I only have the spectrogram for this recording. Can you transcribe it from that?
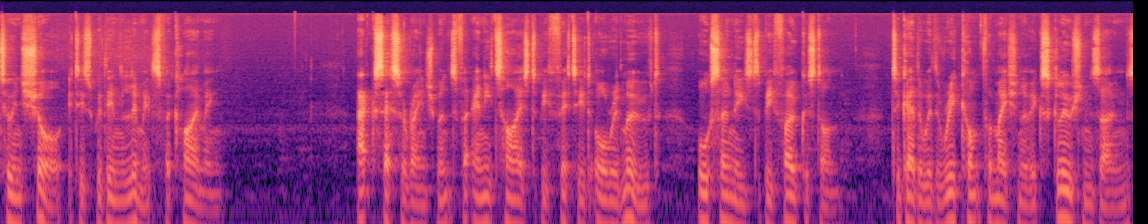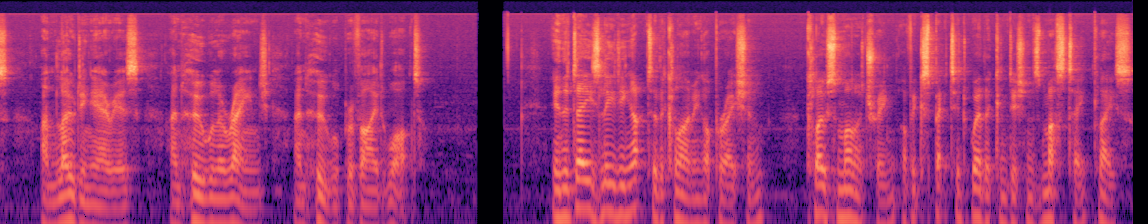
to ensure it is within limits for climbing. Access arrangements for any ties to be fitted or removed also needs to be focused on together with reconfirmation of exclusion zones, unloading areas and who will arrange and who will provide what. In the days leading up to the climbing operation, close monitoring of expected weather conditions must take place,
